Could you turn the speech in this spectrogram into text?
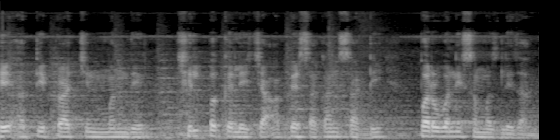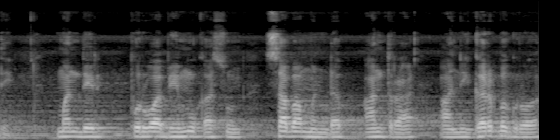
हे अतिप्राचीन मंदिर शिल्पकलेच्या अभ्यासकांसाठी पर्वणी समजले जाते. मंदिर पूर्वाभिमुख असून सभामंडप अंतराळ आणि गर्भगृह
